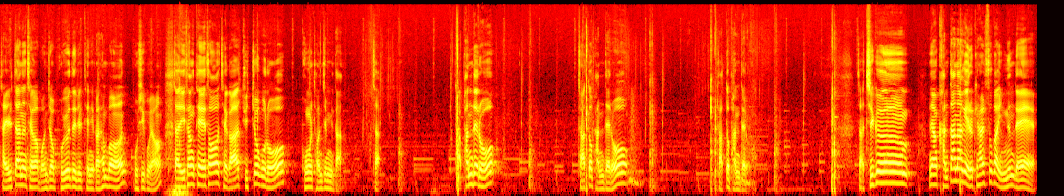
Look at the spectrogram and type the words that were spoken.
자, 일단은 제가 먼저 보여드릴 테니까 한번 보시고요. 자, 이 상태에서 제가 뒤쪽으로 공을 던집니다. 자, 자 반대로. 자, 또 반대로. 자, 또 반대로. 자, 지금 그냥 간단하게 이렇게 할 수가 있는데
